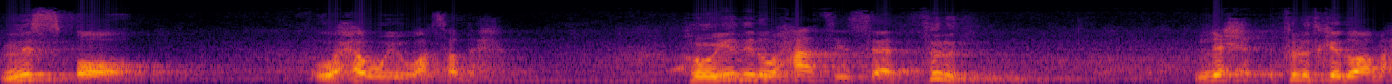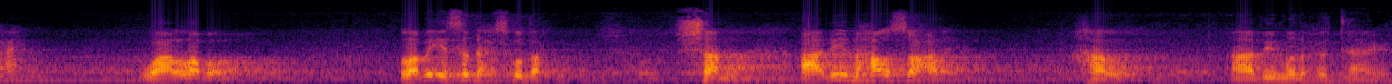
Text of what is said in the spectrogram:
nis oo waxa weeye waa saddex. Hooyadiina waxaad siisaa ulu lix uludkeedu waa maxay? Waa labo. Laba iyo saddex isku dar. Shan. Aabihii maxaa u soo hadhay hal. Aabii madaxu taagay.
